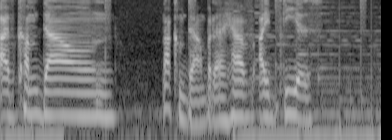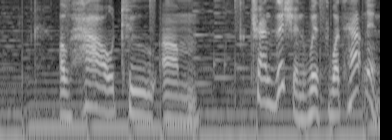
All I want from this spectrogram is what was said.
i've come down not come down but i have ideas of how to um transition with what's happening.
